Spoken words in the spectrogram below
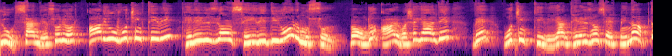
you sen diye soruyor. Are you watching TV? Televizyon seyrediyor musun? Ne oldu? Are başa geldi ve watching TV yani televizyon seyretmeyi ne yaptı?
